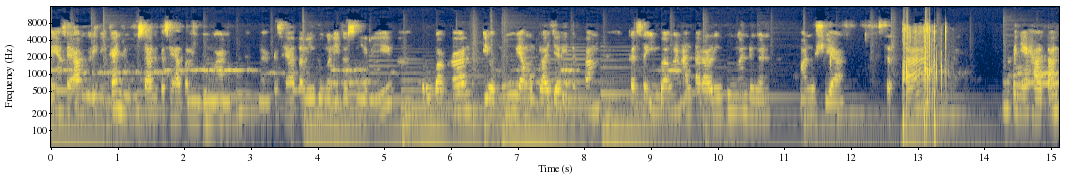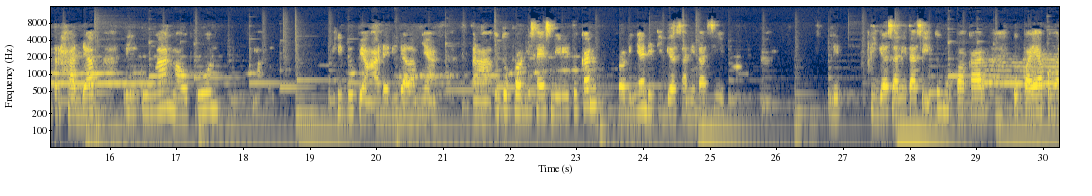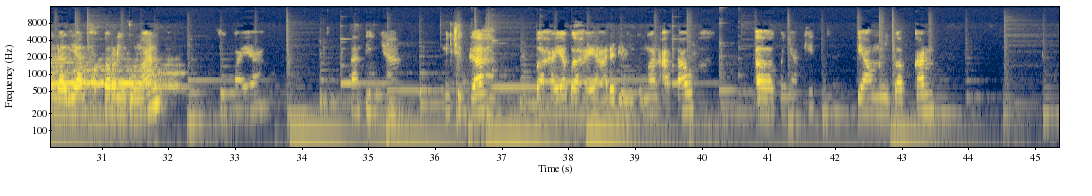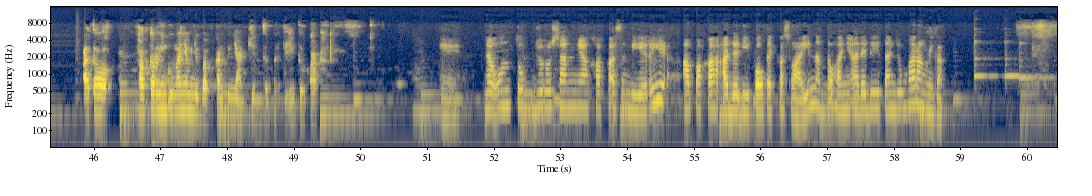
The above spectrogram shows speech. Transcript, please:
yang saya ambil ini kan jurusan kesehatan lingkungan. Nah, kesehatan lingkungan itu sendiri merupakan ilmu yang mempelajari tentang keseimbangan antara lingkungan dengan manusia, serta penyehatan terhadap lingkungan maupun hidup yang ada di dalamnya. Nah, untuk prodi saya sendiri itu kan prodinya di tiga sanitasi. Di tiga sanitasi itu merupakan upaya pengendalian faktor lingkungan supaya nantinya mencegah bahaya-bahaya yang ada di lingkungan atau uh, penyakit yang menyebabkan atau faktor lingkungan yang menyebabkan penyakit seperti itu kak. Oke. Nah untuk jurusannya kakak sendiri, apakah ada di Poltekkes lain atau hanya ada di Tanjung Karang nih kak?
